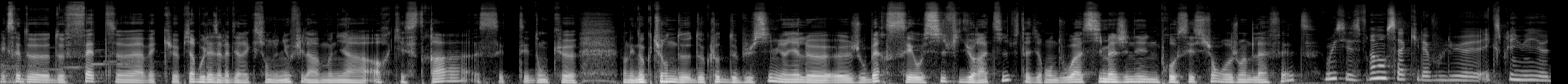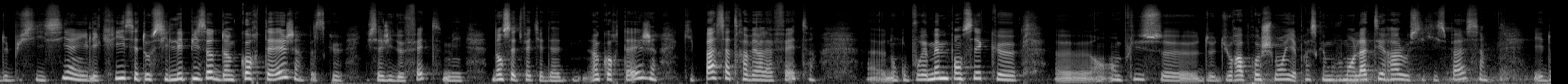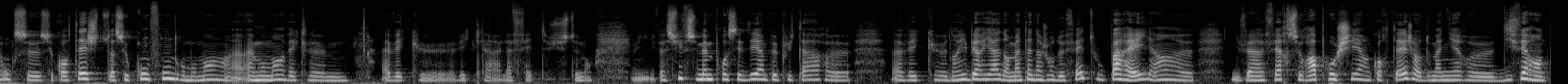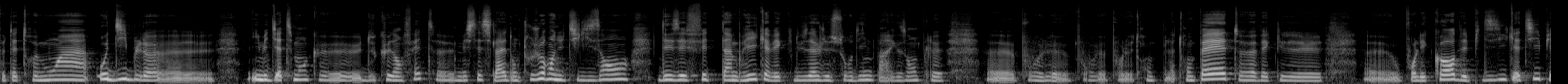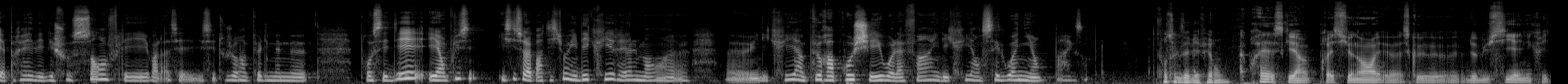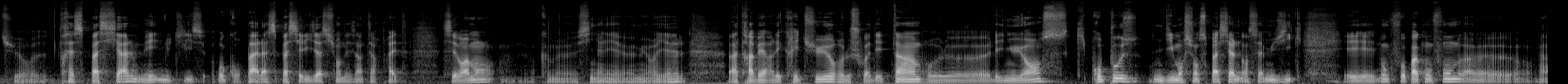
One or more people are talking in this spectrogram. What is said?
Extrait de, de, Fête euh, avec Pierre Boulez à la direction du New Philharmonia Orchestra. C'était donc euh, dans les Nocturnes de, Claude Debussy. Muriel euh, Joubert, c'est aussi figuratif, c'est-à-dire on doit s'imaginer une procession rejoindre la fête Oui, c'est vraiment ça qu'il a voulu exprimer Debussy ici. Hein. Il écrit c'est aussi l'épisode d'un cortège, parce qu'il s'agit de fête, mais dans cette fête, il y a un cortège qui passe à travers la fête. Euh, donc on pourrait même penser que, euh, en plus euh, du rapprochement, il y a presque un mouvement latéral aussi qui se passe. Et donc ce, cortège doit se confondre moment, à un moment avec, la, fête, justement. Il va suivre ce même procédé un peu plus tard avec, dans Iberia, dans Matin d'un jour de fête, où pareil, hein, il va faire se rapprocher un cortège de manière différente, peut-être moins audible immédiatement que, que dans Fête, mais c'est cela. Donc toujours en utilisant des effets de timbrique avec l'usage de sourdines par exemple euh, pour, la trompette, euh, avec euh, ou pour les cordes, les pizzicati, puis après les, les choses s'enflent et voilà, c'est toujours un peu les mêmes procédés. Et en plus, ici sur la partition, il écrit réellement, il écrit un peu rapproché ou à la fin, il écrit en s'éloignant par exemple. François Xavier Ferron. Après, ce qui est impressionnant, c'est que Debussy a une écriture très spatiale, mais il n'utilise recourt pas à la spatialisation des interprètes. C'est vraiment comme signalait euh, Muriel, à travers l'écriture, le choix des timbres, les nuances, qui propose une dimension spatiale dans sa musique. Et donc, il ne faut pas confondre euh,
